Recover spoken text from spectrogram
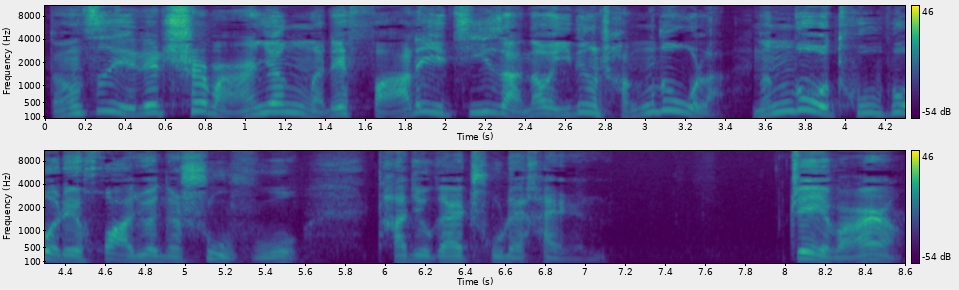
等自己这翅膀硬了，这法力积攒到一定程度了，能够突破这画卷的束缚，他就该出来害人了。这玩意儿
